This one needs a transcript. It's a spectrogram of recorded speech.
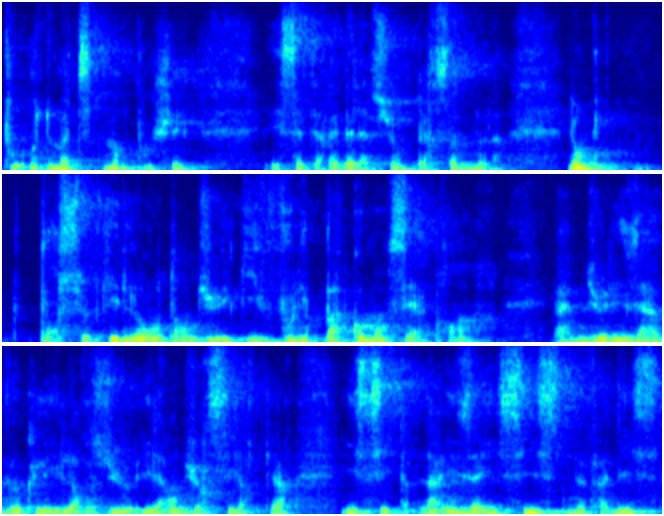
tout automatiquement touché. Et cette révélation, personne ne l'a. Donc, pour ceux qui l'ont entendu et qui ne voulaient pas commencer à croire, ben, Dieu les a aveuglés, leurs yeux, il a endurci leur cœur. Il cite là Isaïe 6, 9 à 10,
